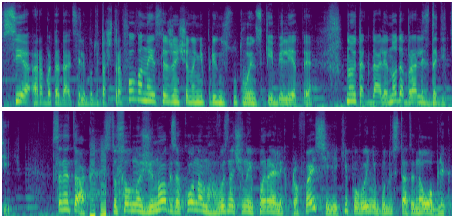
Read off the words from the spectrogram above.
все работодатели будут оштрафованы, если женщины не принесут воинские билеты, ну и так далее, но добрались до детей. Це не так. Стосовно жінок, законом визначений перелік професій, які повинні будуть стати на облік.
